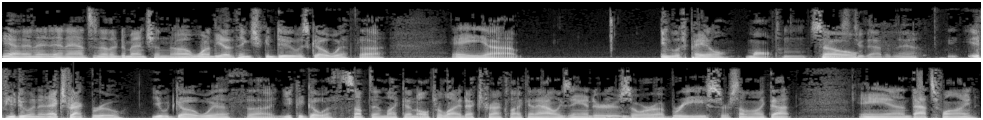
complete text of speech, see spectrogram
Yeah, and it, it adds another dimension. Uh, one of the other things you can do is go with uh, a uh, English pale malt. Hmm. So Let's do that. Yeah. if you're doing an extract brew, you would go with uh, you could go with something like an ultralight extract, like an Alexander's or a Briess or something like that, and that's fine.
